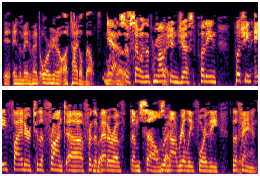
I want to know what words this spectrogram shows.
in, in the main event or you know a title belt. Yeah, so some of the promotion just putting pushing a fighter to the front uh, for the Right. better of themselves, Right. not really for the for the fans.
